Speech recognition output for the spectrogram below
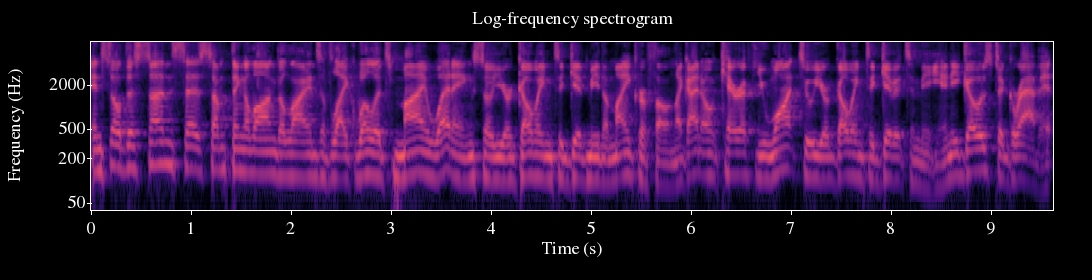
And so the son says something along the lines of, like, Well, it's my wedding, so you're going to give me the microphone. Like, I don't care if you want to, you're going to give it to me. And he goes to grab it.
